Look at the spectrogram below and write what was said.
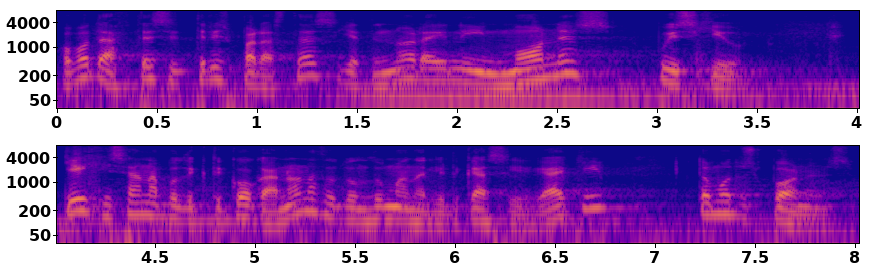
Οπότε αυτές οι τρεις παραστάσεις για την ώρα είναι οι μόνες που ισχύουν. Και έχει σαν αποδεικτικό κανόνα, θα τον δούμε αναλυτικά σε λιγάκι, το modus ponens.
